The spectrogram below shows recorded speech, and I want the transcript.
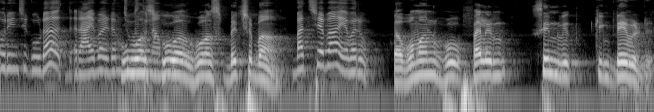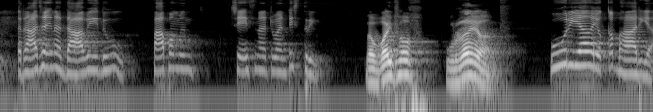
గురించి కూడా రాయబడడం రాజైన దావీదు పాపం చేసినటువంటి స్త్రీ. ద వైఫ్ ఆఫ్ ఉరయా ఊరియా యొక్క భార్య.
